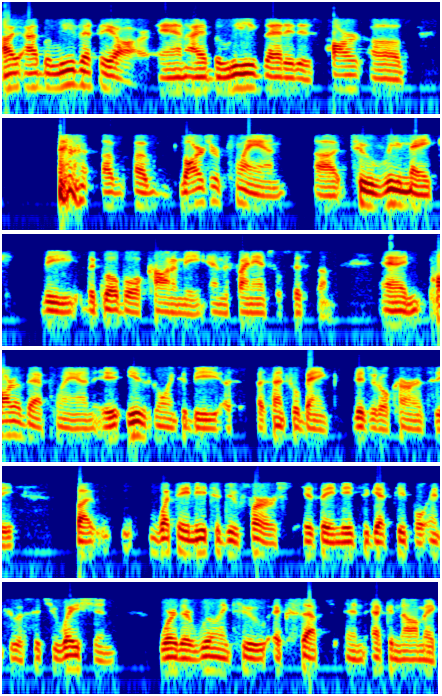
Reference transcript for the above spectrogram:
I, I believe that they are, and I believe that it is part of a, a, larger plan uh, to remake the the global economy and the financial system. And part of that plan is going to be a, a central bank digital currency. But what they need to do first is they need to get people into a situation where they're willing to accept an economic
